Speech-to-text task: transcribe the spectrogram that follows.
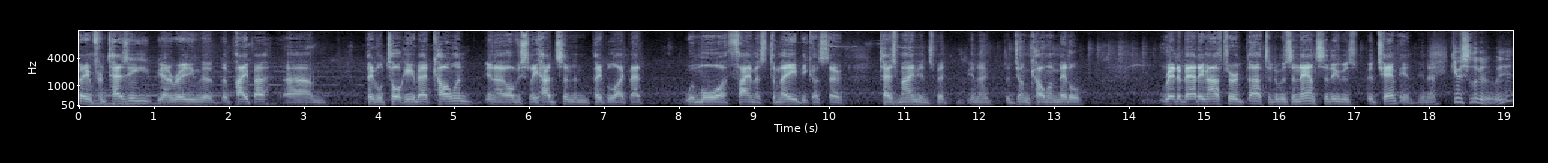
being from Tassie, you know, reading the, the paper, um, people talking about Coleman. You know, obviously Hudson and people like that were more famous to me because they're Tasmanians. But you know, the John Coleman medal. Read about him after after it was announced that he was a champion. You know, Give us a look at it, will you?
